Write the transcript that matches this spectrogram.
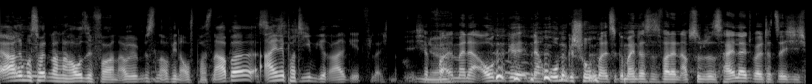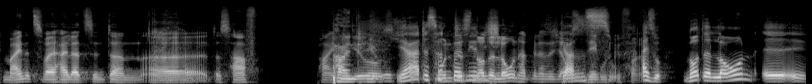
Arne Augen- muss heute noch nach Hause fahren, aber wir müssen auf ihn aufpassen. Aber eine Partie viral geht vielleicht noch. Ich habe Ja. vor allem meine Augen ge nach oben geschoben, als du gemeint hast, das war dein absolutes Highlight, weil tatsächlich meine zwei Highlights sind dann äh, das Half Pint, Pint Heroes. Heroes. Ja, das hat und bei das mir Not nicht Alone hat mir tatsächlich auch sehr gut gefallen. Also, Not Alone äh,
